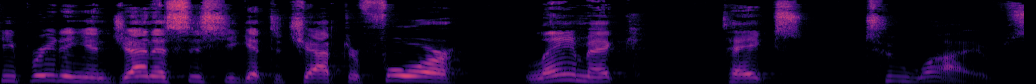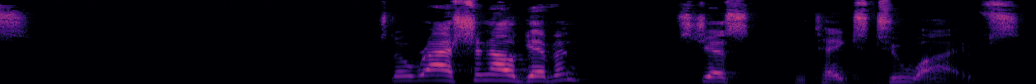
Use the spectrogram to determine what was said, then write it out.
Keep reading in Genesis, you get to chapter 4. Lamech takes two wives. There's no rationale given, it's just he takes two wives.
